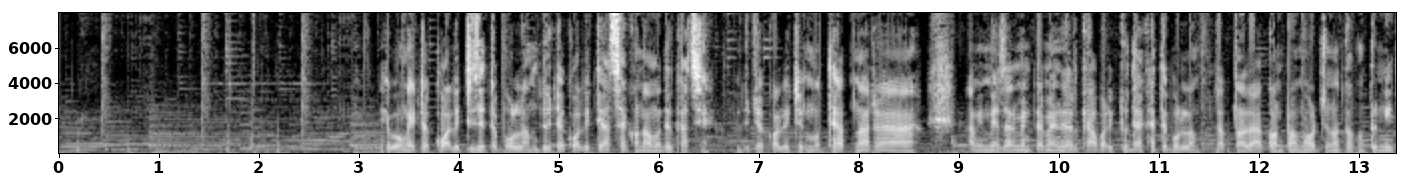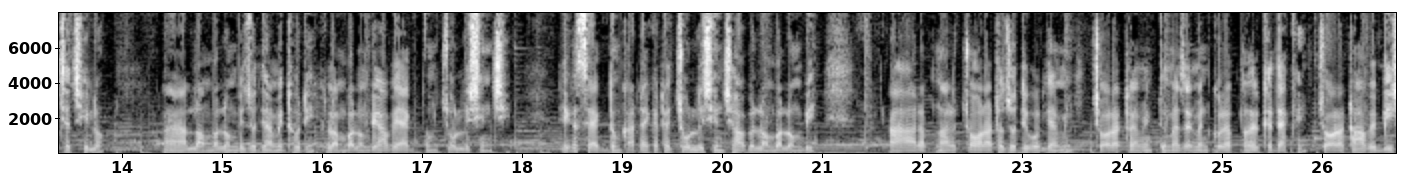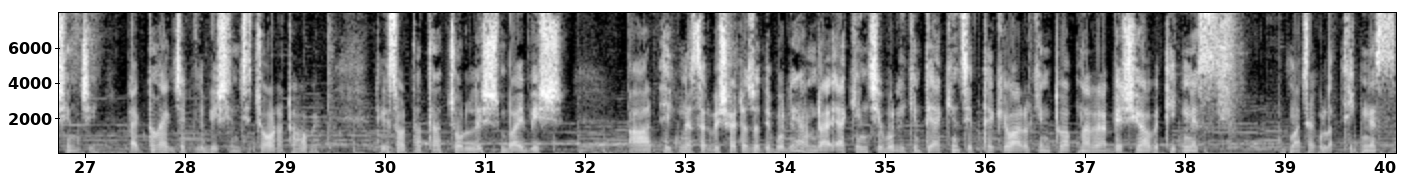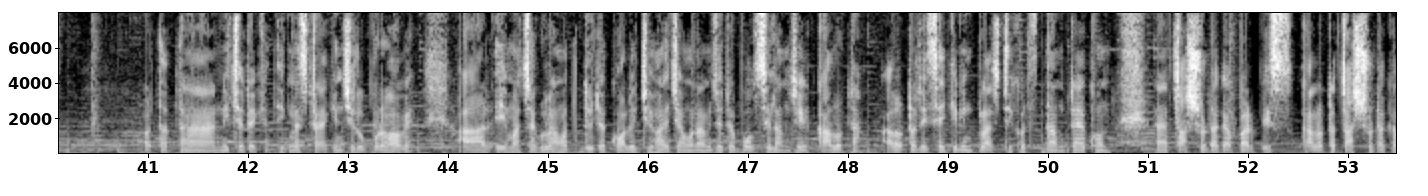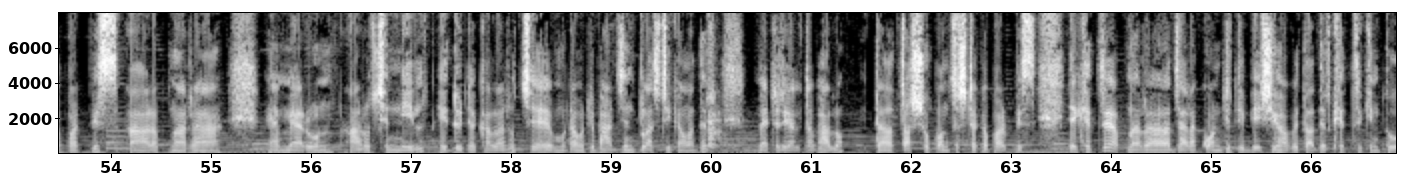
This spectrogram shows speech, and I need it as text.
এবং এটা কোয়ালিটি যেটা বললাম, দুইটা কোয়ালিটি আছে এখন আমাদের কাছে। দুইটা কোয়ালিটির মধ্যে আপনার আমি মেজারমেন্টটা ম্যানেজারকে আবার একটু দেখাতে বললাম। আপনারা কনফার্ম হওয়ার জন্য তখন তো নিচে ছিল। লম্বালম্বি যদি আমি ধরি লম্বালম্বি হবে একদম চল্লিশ ইঞ্চি। ঠিক আছে? একদম কাটায় কাটায় চল্লিশ ইঞ্চি হবে লম্বালম্বি আর আপনার চড়াটা যদি বলি আমি চড়াটা আমি একটু মেজারমেন্ট করে আপনাদেরকে দেখাই। চড়াটা হবে বিশ ইঞ্চি। একদম একজাক্টলি বিশ ইঞ্চি চড়াটা হবে। ঠিক আছে? অর্থাৎ চল্লিশ বাই বিশ। আর থিকনেসের বিষয়টা যদি বলি, আমরা এক ইঞ্চি বলি, কিন্তু এক ইঞ্চির থেকেও আরও কিন্তু আপনার বেশি হবে থিকনেস মাচাগুলোর থিকনেস অর্থাৎ নিচে রেখে থিকনেসটা এক ইঞ্চির উপরে হবে। আর এই মাচাগুলো আমাদের দুইটা কোয়ালিটি হয়, যেমন আমি যেটা বলছিলাম যে কালোটা কালোটা রিসাইকেলিং প্লাস্টিক ওর দামটা এখন চারশো টাকা পার পিস কালোটা চারশো টাকা পার পিস আর আপনার ম্যারুন আর হচ্ছে নীল, এই দুইটা কালার হচ্ছে মোটামুটি ভার্জিন প্লাস্টিক আমাদের ম্যাটেরিয়ালটা ভালো। এটা চারশো পঞ্চাশ টাকা পার পিস এক্ষেত্রে আপনারা যারা কোয়ান্টিটি বেশি হবে, তাদের ক্ষেত্রে কিন্তু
